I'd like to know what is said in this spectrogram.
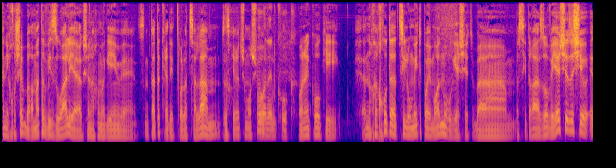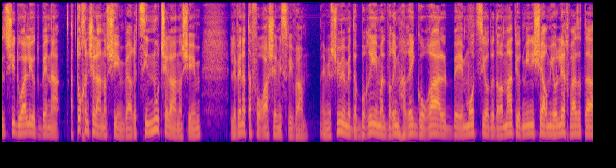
אני חושב ברמת הוויזואליה כשאנחנו מגיעים, ונתת קרדיט פה לצלם, תזכיר את שמו שוב, רונן קרוק. רונן קרוקי, הנוכחות הצילומית פה היא מאוד מורגשת ב- בסדרה הזו, ויש איזושהי, איזושהי דואליות בין התוכן של האנשים והרצינות של האנשים לבין התפאורה שמסביבם. הם יושבים ומדברים על דברים הרי גורל באמוציות ודרמטיות, מי נשאר, מי הולך, ואז אתה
